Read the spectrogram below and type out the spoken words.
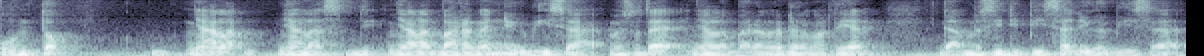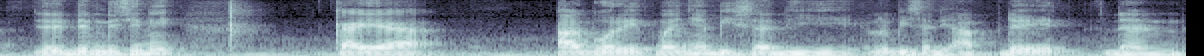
untuk nyala nyala nyala barengan juga bisa. Maksudnya nyala barengan dalam artian nggak mesti dipisah juga bisa. Jadi dan di sini kayak algoritmanya bisa di lo bisa diupdate dan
